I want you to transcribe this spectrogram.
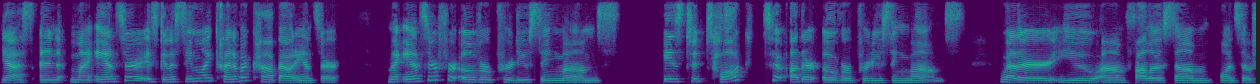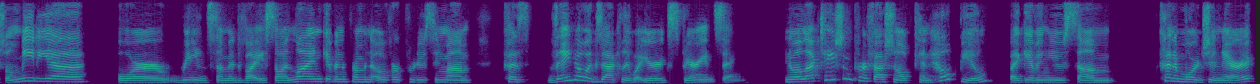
Yes, and my answer is going to seem like kind of a cop out answer. My answer for overproducing moms is to talk to other overproducing moms, whether you um, follow some on social media or read some advice online given from an overproducing mom because they know exactly what you're experiencing. You know, a lactation professional can help you by giving you some kind of more generic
